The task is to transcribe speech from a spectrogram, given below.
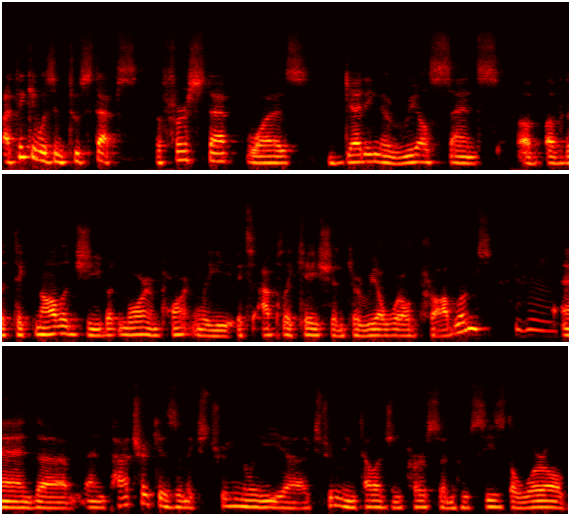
I think it was in two steps. The first step was getting a real sense of, of the technology, but more importantly, its application to real world problems. Mm-hmm. And uh, and Patrick is an extremely uh, extremely intelligent person who sees the world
